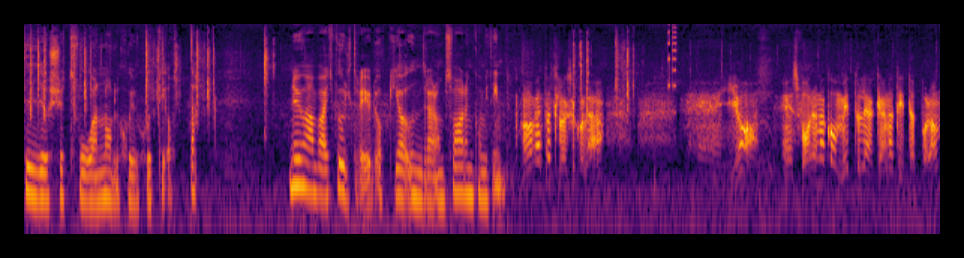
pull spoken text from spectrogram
10 22 07 78. Nu har han varit på ultraljud och jag undrar om svaren kommit in. Ja, vänta ett slag så kollar jag. Eh, Ja, eh, svaren har kommit och läkaren har tittat på dem.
